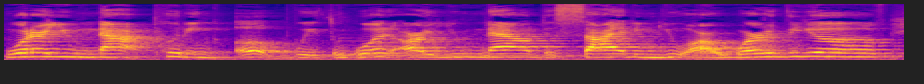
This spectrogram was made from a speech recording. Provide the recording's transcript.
What are you not putting up with? What are you now deciding you are worthy of,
